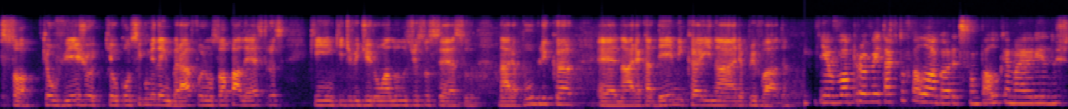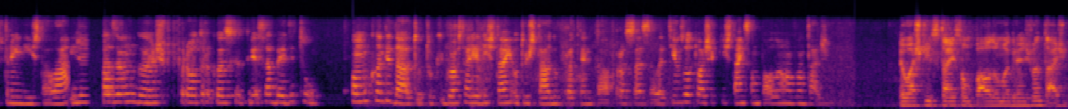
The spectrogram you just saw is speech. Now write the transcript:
só. que eu vejo, que eu consigo me lembrar, foram só palestras que, que dividiram alunos de sucesso na área pública, é, na área acadêmica e na área privada. Eu vou aproveitar que tu falou agora de São Paulo, que é a maioria dos treinistas lá, e fazer um gancho para outra coisa que eu queria saber de tu. Como candidato, tu que gostaria de estar em outro estado para tentar processos seletivos ou tu acha que estar em São Paulo é uma vantagem? Eu acho que estar em São Paulo é uma grande vantagem.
